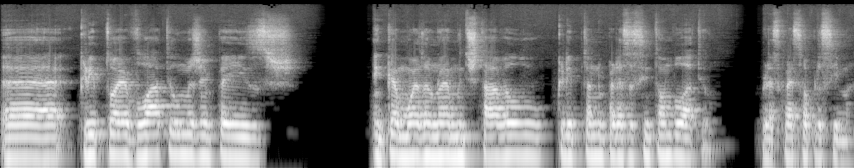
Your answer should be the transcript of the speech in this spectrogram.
ah, cripto é volátil, mas em países em que a moeda não é muito estável, o cripto não parece assim tão volátil. Parece que vai só para cima.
